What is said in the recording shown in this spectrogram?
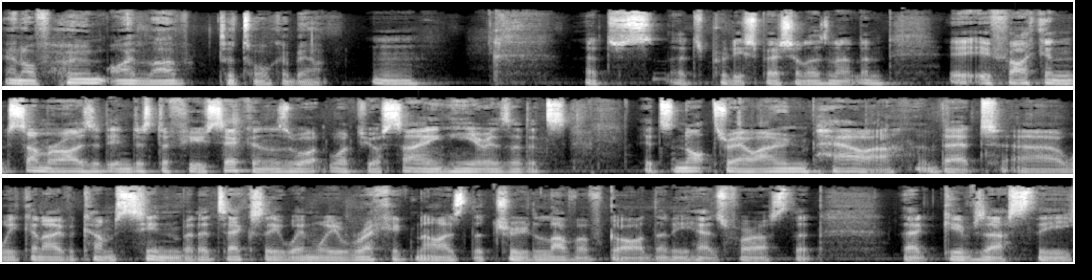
and of whom I love to talk about. Mm. That's that's pretty special, isn't it? And if I can summarise it in just a few seconds, what what you're saying here is that it's it's not through our own power that uh, we can overcome sin, but it's actually when we recognise the true love of God that He has for us that that gives us the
